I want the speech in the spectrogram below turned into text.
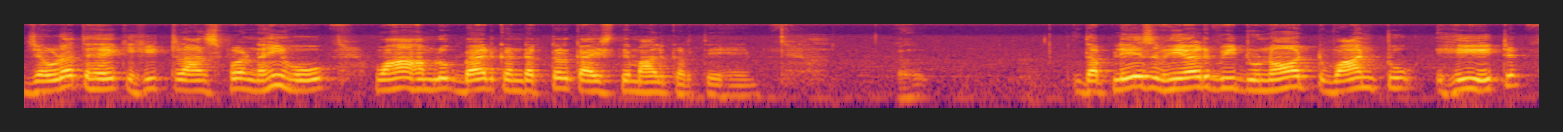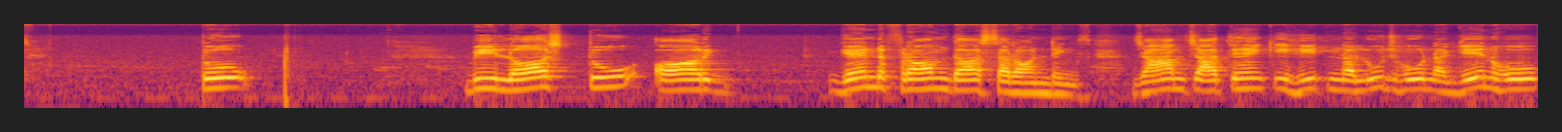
ज़रूरत है कि हीट ट्रांसफ़र नहीं हो, वहाँ हम लोग बैड कंडक्टर का इस्तेमाल करते हैं। The place where we do not want to heat to be lost to or gained from the surroundings जहाँ हम चाहते हैं कि हीट न लूज हो, न गेन हो,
